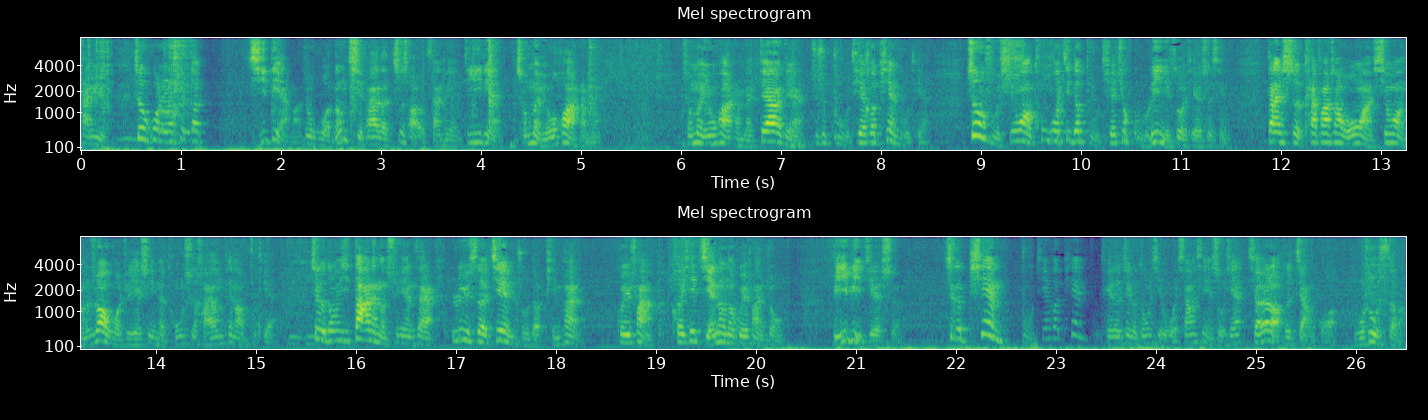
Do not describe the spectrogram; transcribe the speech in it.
参与。这个过程中涉及到几点嘛？就我能提出来的至少有三点，第一点，成本优化上面。成本优化上面，第二点就是补贴和骗补贴。政府希望通过自己的补贴去鼓励你做一些事情，但是开发商往往希望能绕过这些事情的同时，还能骗到补贴。这个东西大量的出现在绿色建筑的评判规范和一些节能的规范中，比比皆是。这个骗补贴和骗补贴的这个东西，我相信，首先小野老师讲过无数次了，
